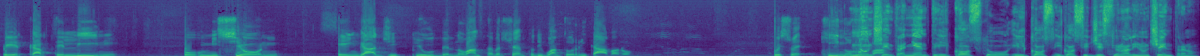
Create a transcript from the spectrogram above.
per cartellini, commissioni e ingaggi più del 90% di quanto ricavano. Questo è chi non, non fa, c'entra niente il costo, il cost, i costi gestionali non c'entrano.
